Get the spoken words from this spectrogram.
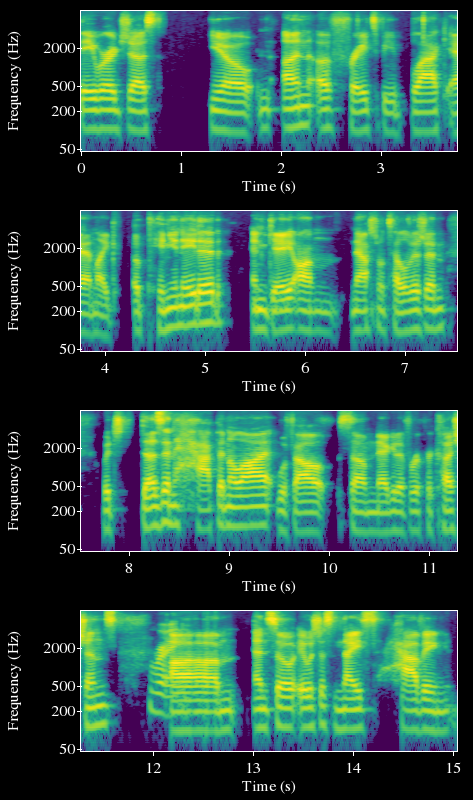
they were just, you know, unafraid to be black and like opinionated and gay on national television, which doesn't happen a lot without some negative repercussions. right. Um, and so it was just nice having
